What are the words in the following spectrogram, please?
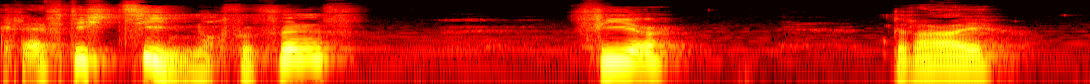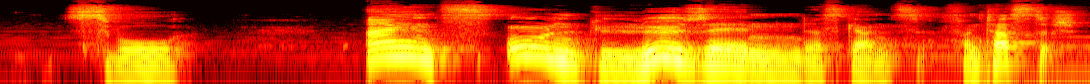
Kräftig ziehen, noch für fünf, vier, drei, zwei, eins und lösen das Ganze. Fantastisch.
